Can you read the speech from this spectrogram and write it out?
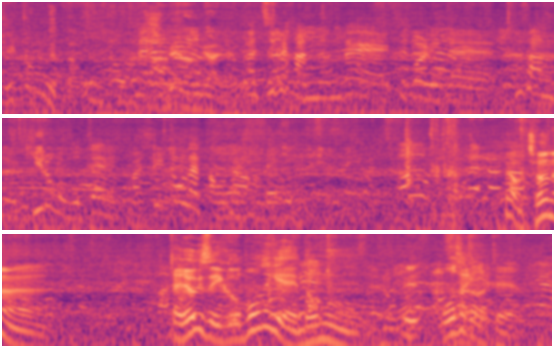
실종됐다고? 집에 간 게 아니고? 나 집에 갔는데 그걸 이제 그 사람들이 기록을 못 재니까 실종됐다고 생각하고 형 저는 자 여기서 이거 보는 게 너무 오사카 같아요.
